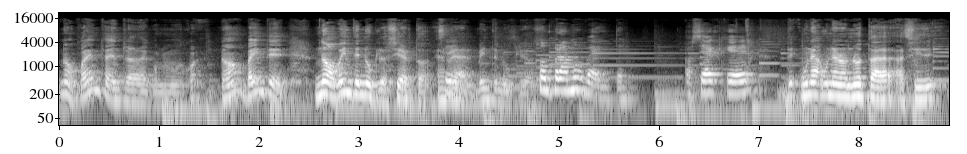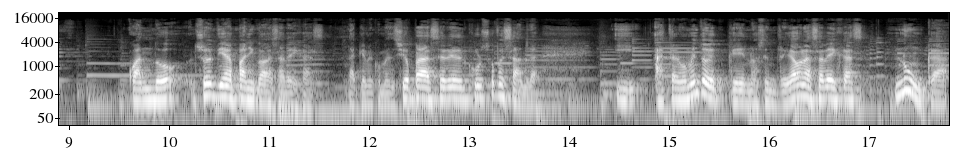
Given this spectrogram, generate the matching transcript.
No, 40 de entrada. ¿cuál? ¿No? ¿20? No, 20 núcleos, cierto. Es Sí. real, 20 núcleos. Compramos 20. O sea que Una, una nota así, cuando yo tenía pánico a las abejas, la que me convenció para hacer el curso fue Sandra. Y hasta el momento de que nos entregaban las abejas, nunca,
